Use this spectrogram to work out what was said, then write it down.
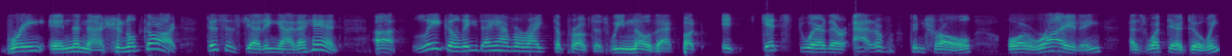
bring in the National Guard. This is getting out of hand. Uh, legally, they have a right to protest. We know that, but it gets to where they're out of control or rioting, as what they're doing.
